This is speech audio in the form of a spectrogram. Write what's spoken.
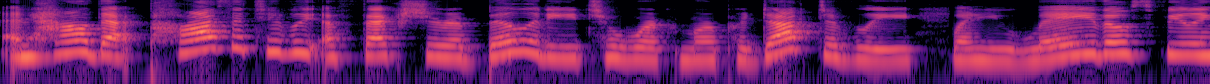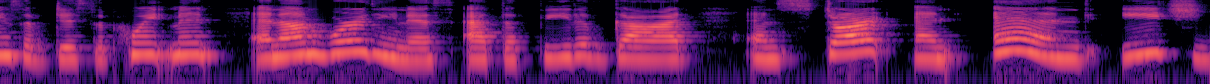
and how that positively affects your ability to work more productively when you lay those feelings of disappointment and unworthiness at the feet of God and start and end each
